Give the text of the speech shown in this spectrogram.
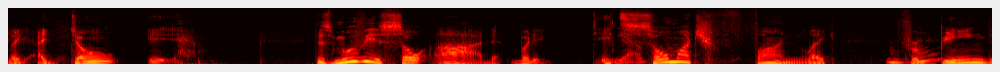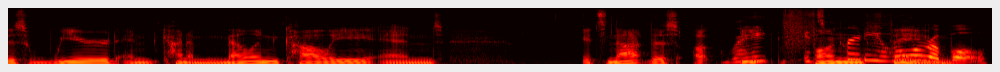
Like I don't. It, this movie is so odd, but it it's Yep. so much fun. Like for Mm-hmm. being this weird and kind of melancholy, and it's not this upbeat, right fun it's pretty thing. horrible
